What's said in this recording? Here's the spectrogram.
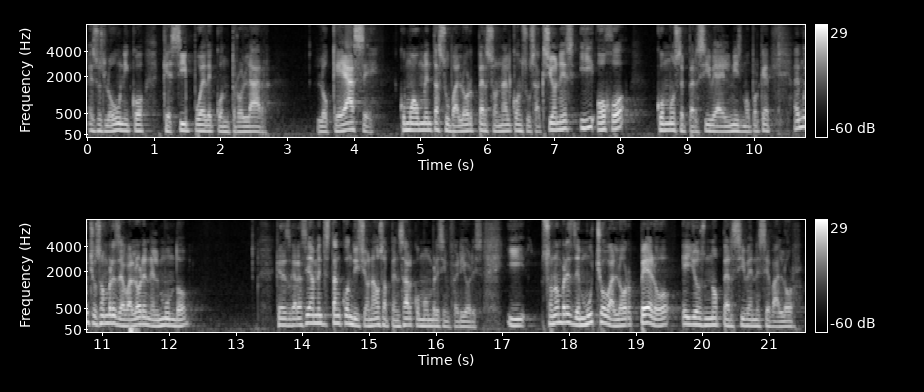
eso es lo único que sí puede controlar, lo que hace, cómo aumenta su valor personal con sus acciones y, ojo, cómo se percibe a él mismo, porque hay muchos hombres de valor en el mundo que desgraciadamente están condicionados a pensar como hombres inferiores. Y son hombres de mucho valor, pero ellos no perciben ese valor.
